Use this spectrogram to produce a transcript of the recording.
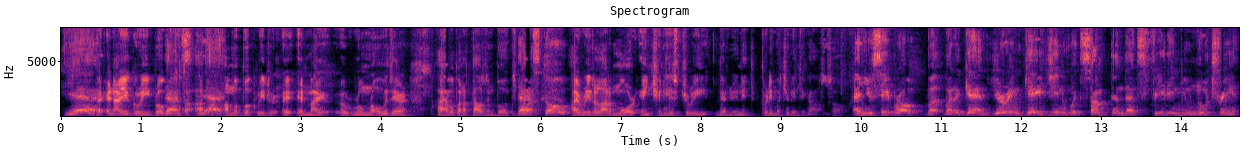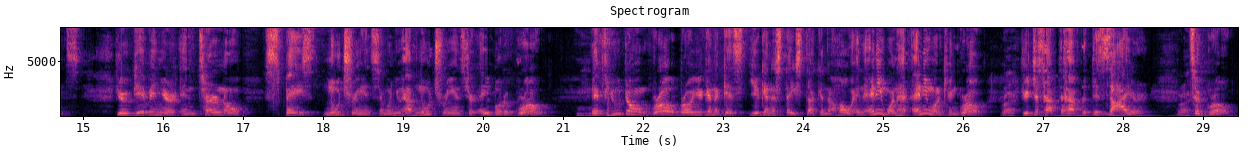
yeah, And I agree, bro, because I, yeah. I, am a book reader. In my uh, room over there, I have about a thousand books. That's but dope. I read a lot of more ancient history than any, pretty much anything else. So, And you see, bro, but but again, you're engaging with something that's feeding you nutrients. You're giving your internal space nutrients, and when you have nutrients, you're able to grow. Mm-hmm. If you don't grow, bro, you're gonna get you're gonna stay stuck in the hole. And anyone anyone can grow. Right. You just have to have the desire Right. to grow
